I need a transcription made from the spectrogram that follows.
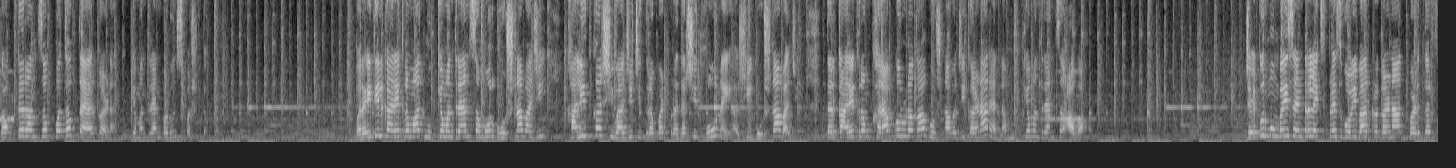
डॉक्टरांचं पथक तयार करणार मुख्यमंत्र्यांकडून स्पष्ट. परळीतील कार्यक्रमात मुख्यमंत्र्यांसमोर घोषणाबाजी खालिद का शिवाजी चित्रपट प्रदर्शित होऊ नये अशी घोषणाबाजी. तर कार्यक्रम खराब करू नका घोषणाबाजी करणाऱ्यांना मुख्यमंत्र्यांचं आवाहन. जयपूर मुंबई सेंट्रल एक्सप्रेस गोळीबार प्रकरणात बडतर्फ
